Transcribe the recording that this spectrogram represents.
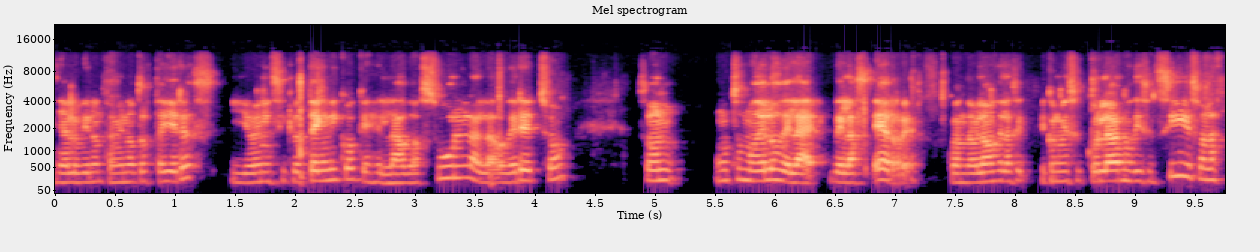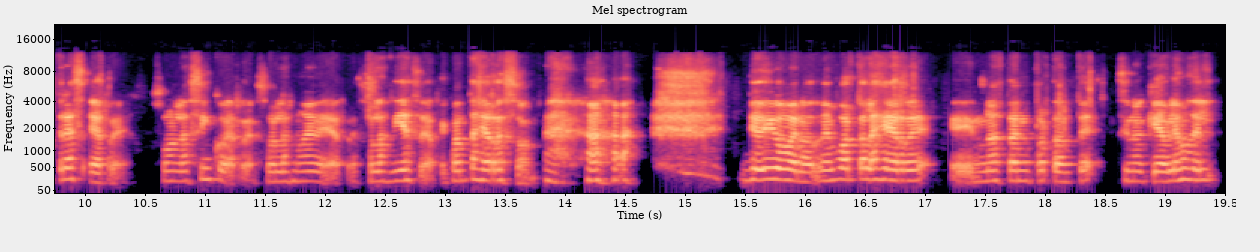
ya lo vieron también otros talleres, y yo en el ciclo técnico, que es el lado azul, al lado derecho, son muchos modelos de, la, de las R. Cuando hablamos de la economía circular nos dicen, sí, son las 3 R, son las 5 R, son las 9 R, son las 10 R. ¿Cuántas R son? Yo digo, bueno, no importa las R, eh, no es tan importante, sino que hablemos del,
